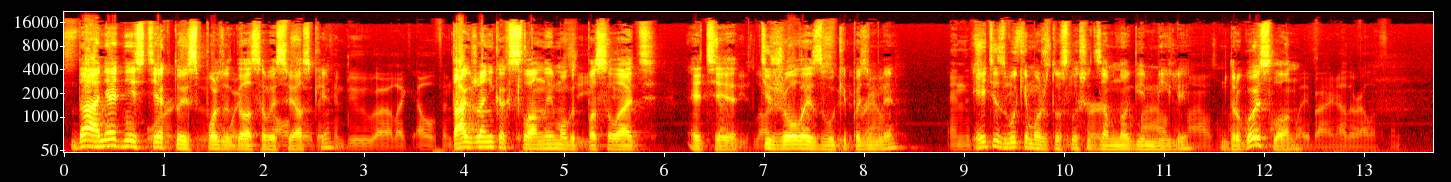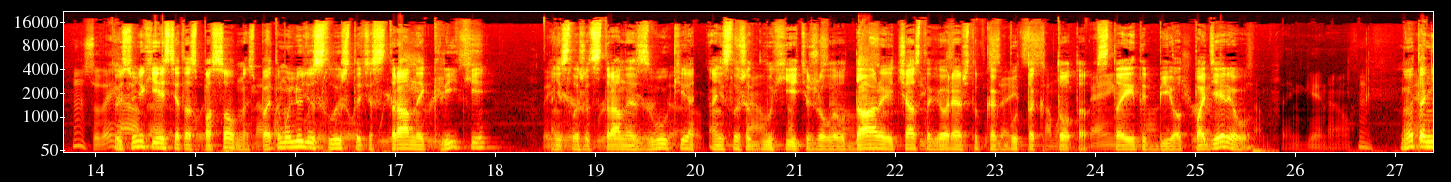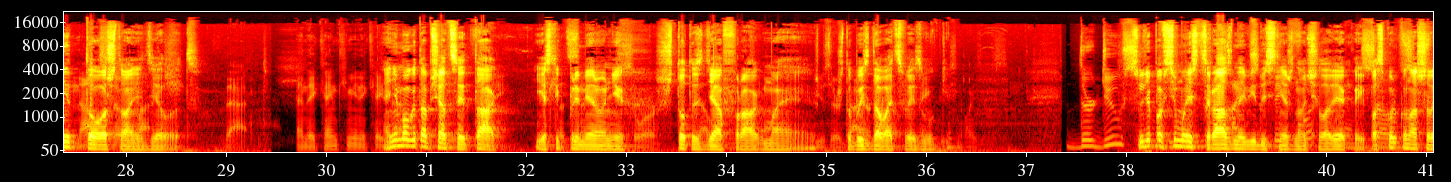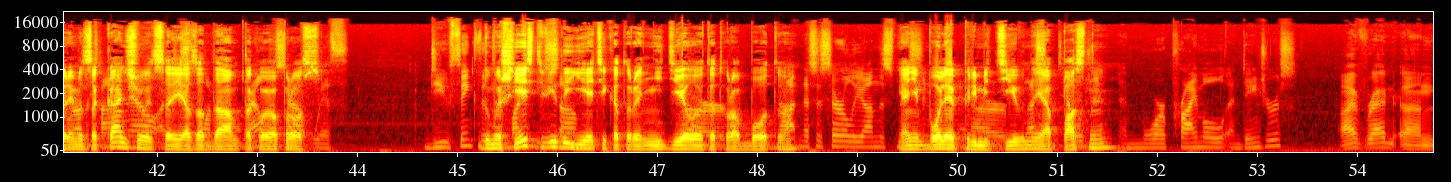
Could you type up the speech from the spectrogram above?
Да, они одни из тех, кто использует голосовые связки. Uh, Также они, как слоны, могут посылать эти тяжелые звуки по земле. Эти звуки может услышать за многие мили другой слон. То есть у них есть эта способность, поэтому люди слышат эти странные крики, они слышат странные звуки, они слышат глухие тяжелые удары и часто говорят, что как будто кто-то стоит и бьет по дереву. Но это не то, что они делают. Они могут общаться и так, если, к примеру, у них что-то с диафрагмой, чтобы издавать свои звуки. Судя по всему, есть разные виды снежного человека, и поскольку наше время заканчивается, я задам такой вопрос. Думаешь, есть виды Йети, которые не делают эту работу, и они более примитивные и опасные?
